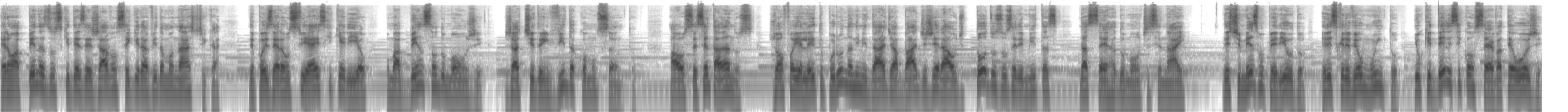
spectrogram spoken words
eram apenas os que desejavam seguir a vida monástica, depois eram os fiéis que queriam uma bênção do monge, já tido em vida como um santo. Aos 60 anos, João foi eleito por unanimidade abade geral de todos os eremitas da Serra do Monte Sinai. Neste mesmo período, ele escreveu muito, e o que dele se conserva até hoje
